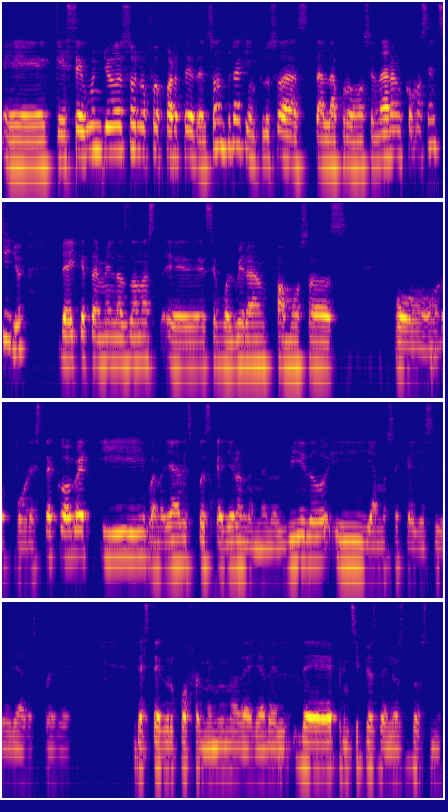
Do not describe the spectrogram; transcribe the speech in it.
Eh, que según yo solo fue parte del soundtrack, incluso hasta la promocionaron como sencillo, de ahí que también las donas eh, se volvieran famosas por, por este cover y bueno, ya después cayeron en el olvido y ya no sé qué haya sido ya después de, de este grupo femenino de allá del- de principios de los 2000.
